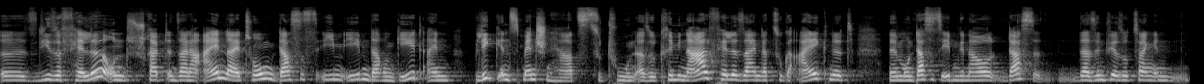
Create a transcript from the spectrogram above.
äh, diese Fälle, und schreibt in seiner Einleitung, dass es ihm eben darum geht, einen Blick ins Menschenherz zu tun. Also Kriminalfälle seien dazu geeignet. Ähm, und das ist eben genau das. Da sind wir sozusagen in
